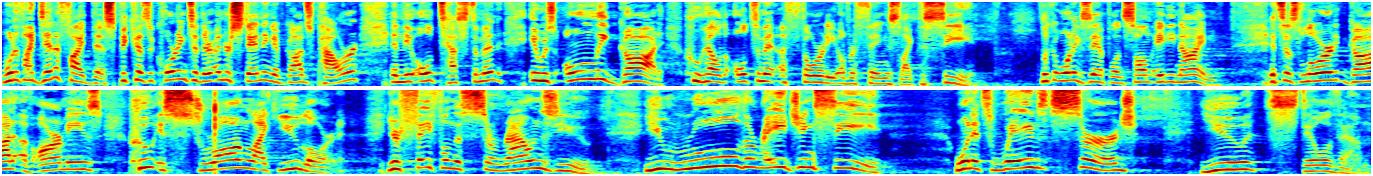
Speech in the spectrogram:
would have identified this because, according to their understanding of God's power in the Old Testament, it was only God who held ultimate authority over things like the sea. Look at one example in Psalm 89. It says, Lord God of armies, who is strong like you, Lord? Your faithfulness surrounds you. You rule the raging sea. When its waves surge, you still them.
